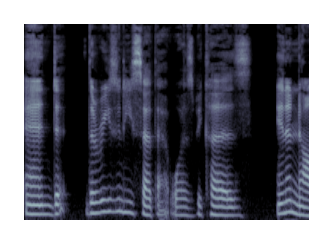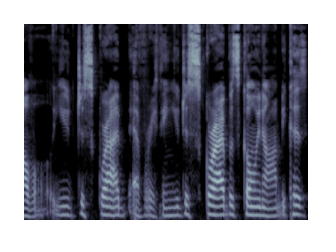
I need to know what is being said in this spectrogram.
And the reason he said that was because in a novel, you describe everything, you describe what's going on because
